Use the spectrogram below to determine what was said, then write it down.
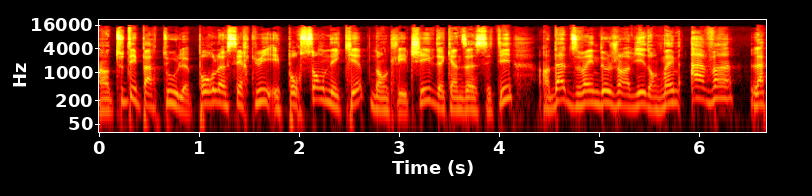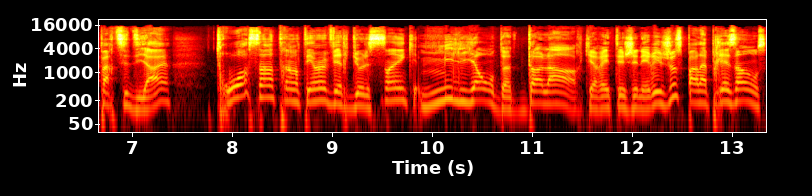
en tout et partout, là, pour le circuit et pour son équipe, donc les Chiefs de Kansas City, en date du 22 janvier, donc même avant la partie d'hier, 331,5 millions de dollars qui auraient été générés juste par la présence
